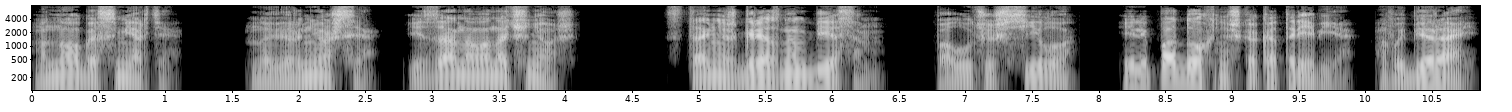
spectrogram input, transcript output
Много смерти. Но вернешься и заново начнешь. Станешь грязным бесом, получишь силу или подохнешь, как отребье. Выбирай.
